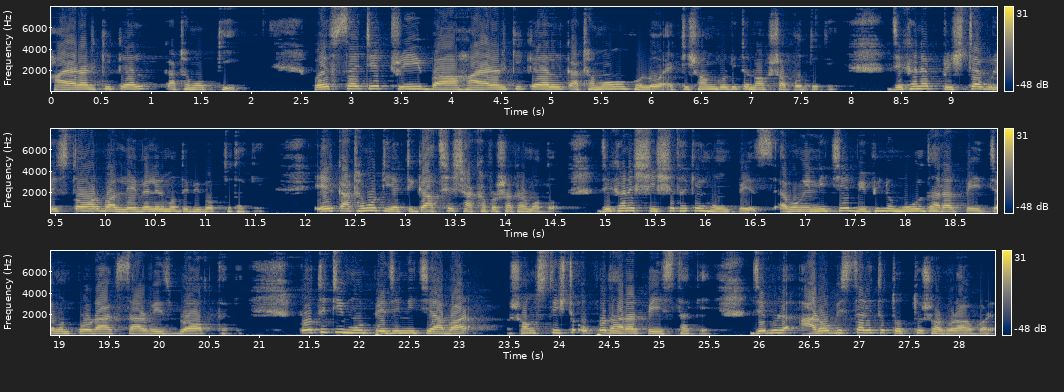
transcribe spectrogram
হায়ারার্কিক্যাল কাঠামো কি? ওয়েবসাইটে ট্রি বা হায়ারার্কিক্যাল কাঠামো হলো একটি সংগঠিত নকশা পদ্ধতি, যেখানে পৃষ্ঠাগুলি স্তর বা লেভেলের মধ্যে বিভক্ত থাকে। এর কাঠামোটি একটি গাছের শাখা প্রশাখার মতো, যেখানে শীর্ষে থাকে হোম পেজ এবং এর নিচে বিভিন্ন মূল ধারার পেজ যেমন প্রোডাক্ট সার্ভিস ব্লগ থাকে। প্রতিটি মূল পেজের নিচে আবার সংশ্লিষ্ট উপধারার পেজ থাকে, যেগুলো আরও বিস্তারিত তথ্য সরবরাহ করে।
